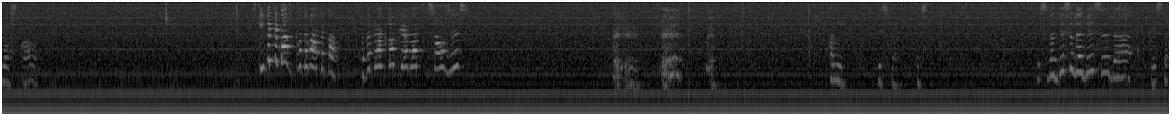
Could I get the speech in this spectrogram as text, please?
не ошукала. Скільки ти можеш продавати так? Тебе два кнопки я want to sell this? А ну, іди сюди, іди сюди. Сюди. Іди сюди.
